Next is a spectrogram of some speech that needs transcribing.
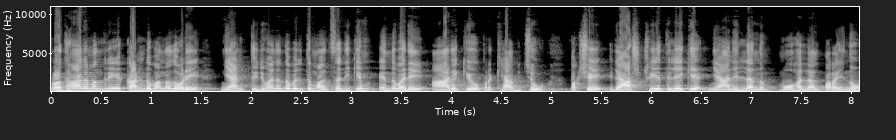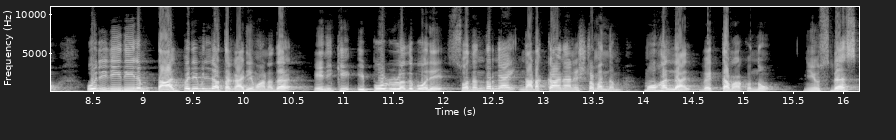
പ്രധാനമന്ത്രിയെ കണ്ടുവന്നതോടെ ഞാൻ തിരുവനന്തപുരത്ത് മത്സരിക്കും എന്നുവരെ ആരൊക്കെയോ പ്രഖ്യാപിച്ചു. പക്ഷേ രാഷ്ട്രീയത്തിലേക്ക് ഞാനില്ലെന്നും മോഹൻലാൽ പറയുന്നു. ഒരു രീതിയിലും താല്പര്യമില്ലാത്ത കാര്യമാണത്. എനിക്ക് ഇപ്പോഴുള്ളതുപോലെ സ്വതന്ത്രനായി നടക്കാനാണ് ഇഷ്ടമെന്നും മോഹൻലാൽ വ്യക്തമാക്കുന്നു. News desk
